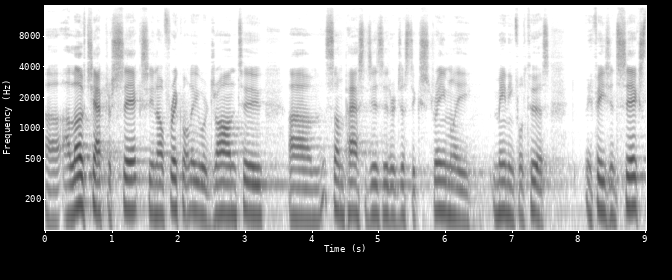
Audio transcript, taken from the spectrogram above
Uh, I love chapter 6. You know, frequently we're drawn to um, some passages that are just extremely meaningful to us. Ephesians 6,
